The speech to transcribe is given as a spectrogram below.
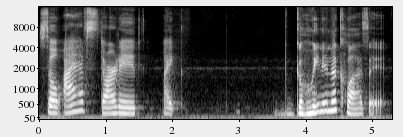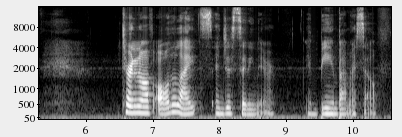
So I have started like going in a closet, turning off all the lights, and just sitting there and being by myself.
